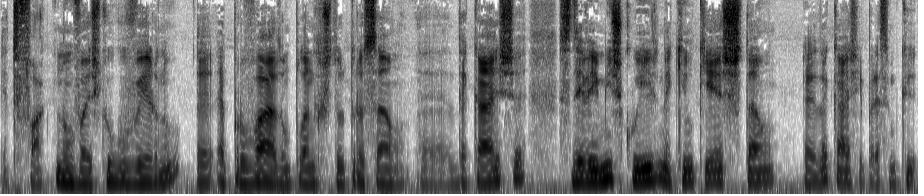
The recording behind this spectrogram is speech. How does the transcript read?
de facto, não vejo que o governo, eh, aprovado um plano de reestruturação da Caixa, se deve imiscuir naquilo que é a gestão eh, da Caixa. E parece-me que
